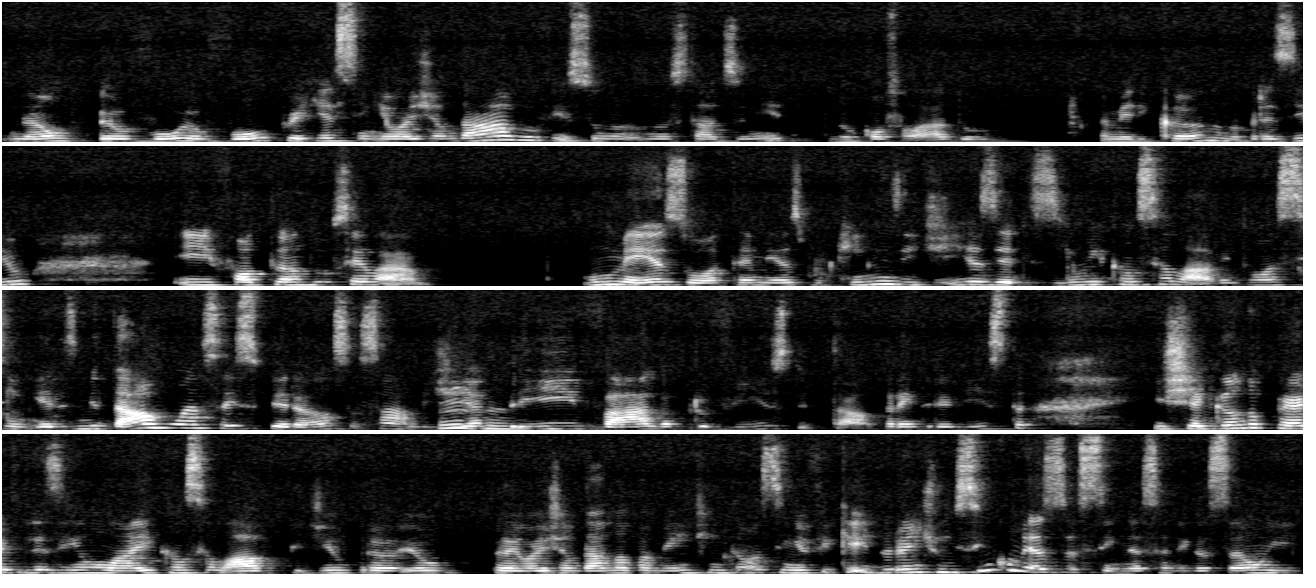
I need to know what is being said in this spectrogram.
não, eu vou, eu vou, porque assim, eu agendava o visto no, nos Estados Unidos, no consulado americano, no Brasil, e faltando, sei lá, um mês ou até mesmo 15 dias, eles iam e cancelavam. Então, assim, eles me davam essa esperança, sabe, de uhum. abrir vaga para o visto e tal, para entrevista. E chegando perto, eles iam lá e cancelavam, pediam para eu, eu agendar novamente. Então, assim, eu fiquei durante uns cinco meses assim, nessa negação e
